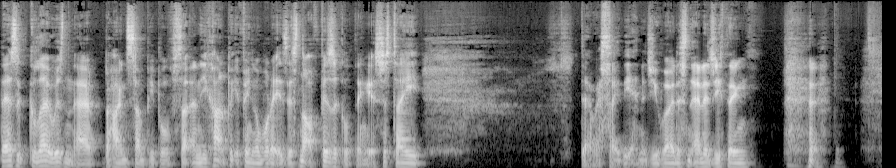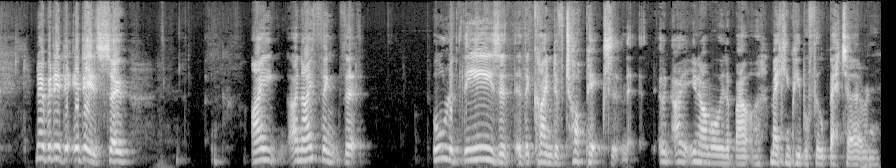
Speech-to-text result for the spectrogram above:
There's a glow, isn't there, behind some people, so, and you can't put your finger on what it is. It's not a physical thing. It's just a dare I say the energy word? It's an energy thing. no, but it it is. So I and I think that all of these are, the kind of topics. And I, you know, I'm always about making people feel better and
